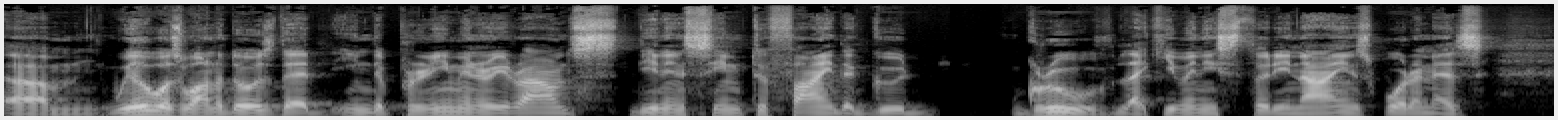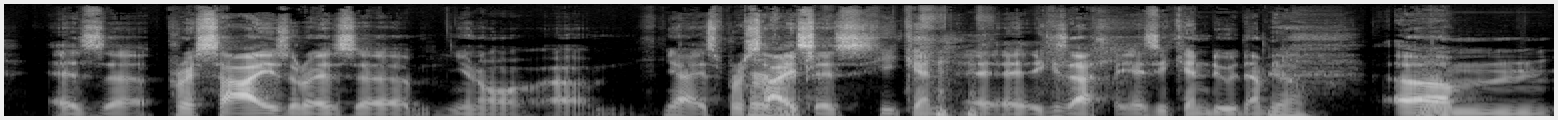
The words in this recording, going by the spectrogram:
Um, Will was one of those that in the preliminary rounds didn't seem to find a good groove. Like even his 39s weren't as as uh, precise or as uh, you know um, yeah as precise Perfect. as he can exactly as he can do them. Yeah. Um,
